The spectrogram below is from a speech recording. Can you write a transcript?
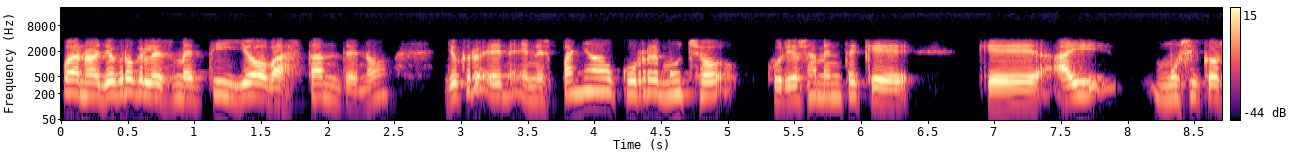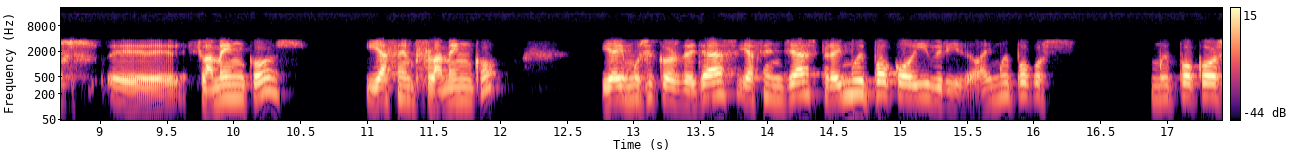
Bueno, yo creo que les metí yo bastante, ¿no? Yo creo en, en España ocurre mucho, curiosamente, que, hay músicos eh, flamencos y hacen flamenco, y hay músicos de jazz y hacen jazz, pero hay muy poco híbrido, hay muy pocos, muy pocos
